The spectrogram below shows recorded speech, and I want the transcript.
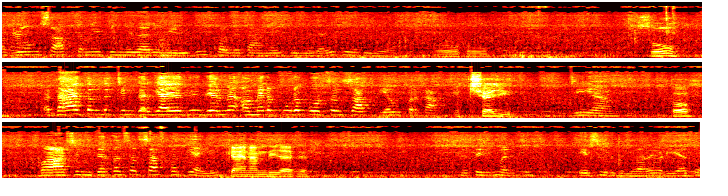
अब रूम साफ़ करने की ज़िम्मेदारी मेरी थी की ज़िम्मेदारी तेरी है। ओहो। सो पता है तुम तो जिम करके आए हो इतनी देर में और मैंने पूरा पोर्शन साफ़ किया ऊपर का। अच्छा जी। जी हाँ। तो? बाहर से भीतर तक सब साफ़ करके आई हूँ। क्या नाम दी जाए फिर? तो तेरी मर्ज़ी। ये सूट दिलवा दे बढ़िया तो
